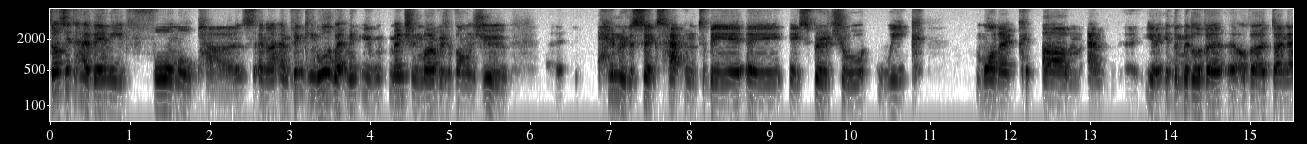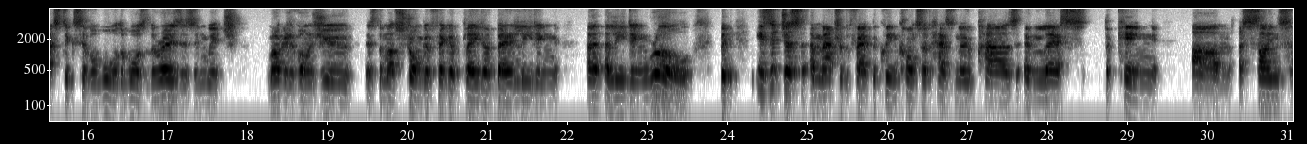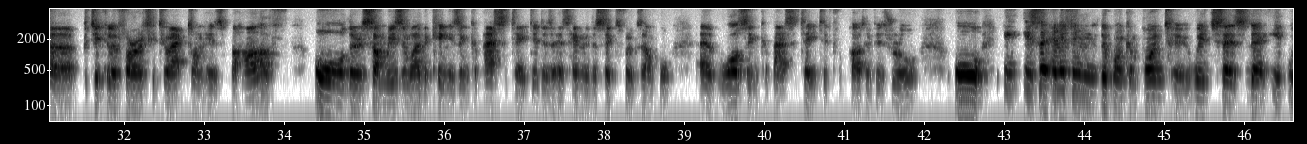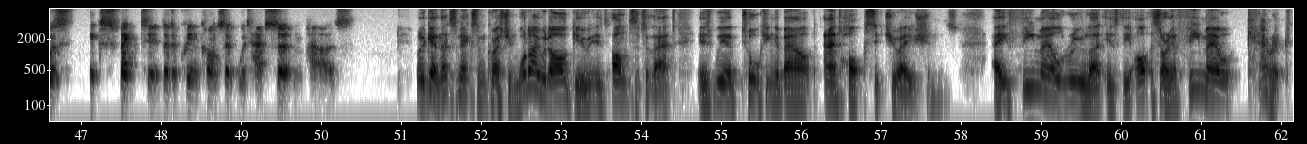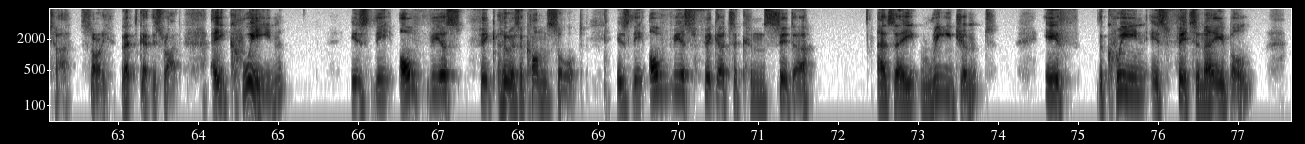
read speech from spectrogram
does it have any formal powers? And I, am thinking all the way. I mean, you mentioned Margaret of Anjou. Henry VI happened to be a, a spiritual, weak monarch, um, and you know, in the middle of a, of a dynastic civil war, the Wars of the Roses, in which Margaret of Anjou, as the much stronger figure, played a very leading a, a leading role. But is it just a matter of the fact the Queen Consort has no powers unless the King um, assigns her particular authority to act on his behalf? Or there is some reason why the king is incapacitated, as, as Henry VI, for example, uh, was incapacitated for part of his rule. Or is there anything that one can point to which says that it was expected that a queen consort would have certain powers? Well, again, that's an excellent question. What I would argue is answer to that is we are talking about ad hoc situations. A female ruler is the sorry, a female character. Sorry, let's get this right. A queen is the obvious figure who is a consort is the obvious figure to consider as a regent if the queen is fit and able,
